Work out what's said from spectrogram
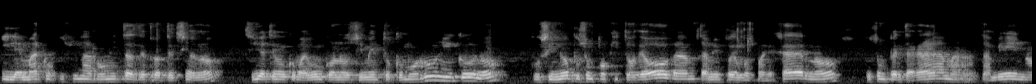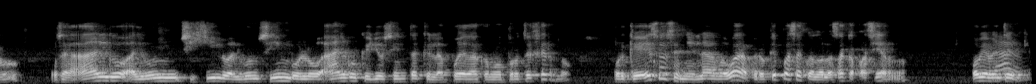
Y le marco pues unas runitas de protección, ¿no? Si yo tengo como algún conocimiento como rúnico, ¿no? Pues si no, pues un poquito de Odam también podemos manejar, ¿no? Pues un pentagrama también, ¿no? O sea, algo, algún sigilo, algún símbolo, algo que yo sienta que la pueda como proteger, ¿no? Porque eso es en el lado va, pero ¿qué pasa cuando la saca a pasear, ¿no? Obviamente,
